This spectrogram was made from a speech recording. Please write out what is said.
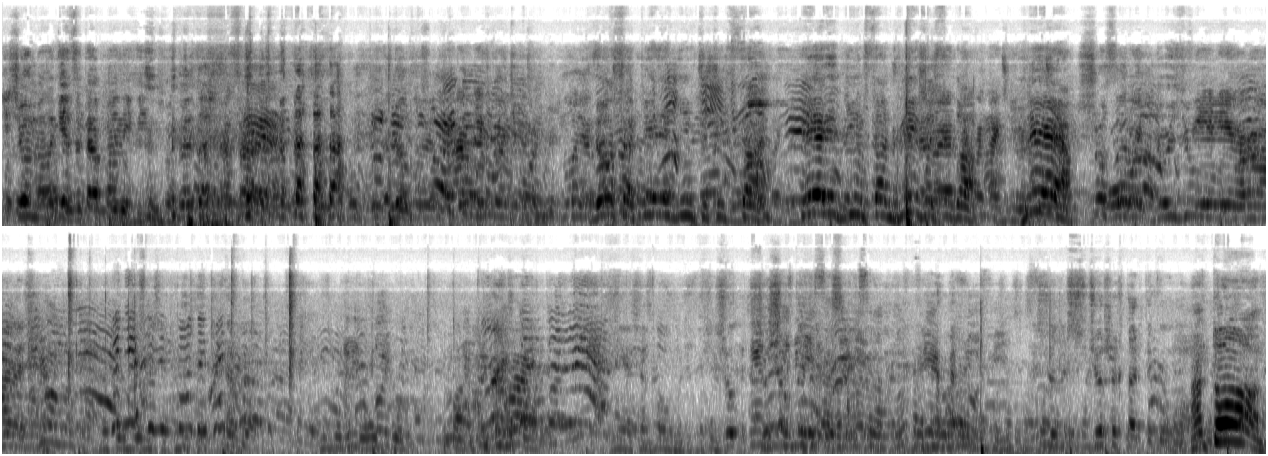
Ничего, молодец, это обманный фильм. Леша, перед ним чуть-чуть встань. Перед ним встань, ближе сюда. Глеб! Что за Конечно же, падай, падай. Антон!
